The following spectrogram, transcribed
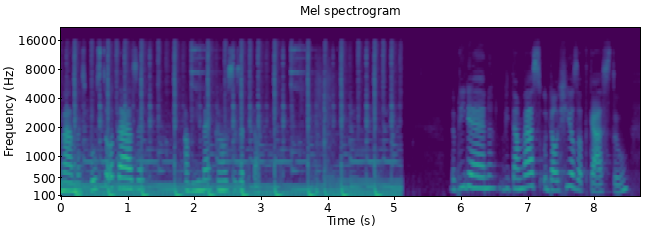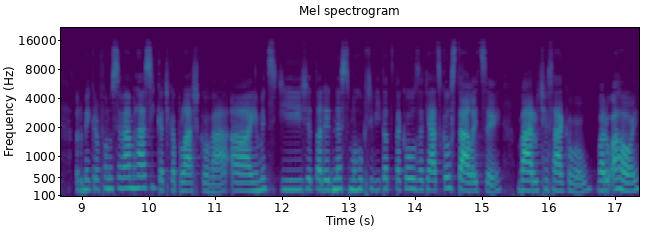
Máme spoustu otázek a víme, koho se zeptat. Dobrý den, vítám vás u dalšího Zadcastu. Od mikrofonu se vám hlásí Kačka Polášková a je mi ctí, že tady dnes mohu přivítat takovou zaťáckou stálici, Báru Česákovou. Baru, ahoj.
